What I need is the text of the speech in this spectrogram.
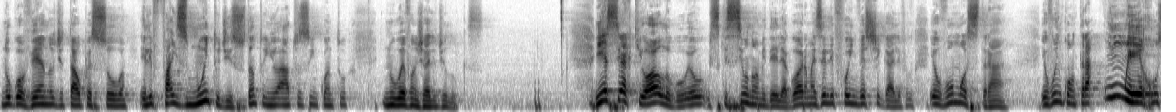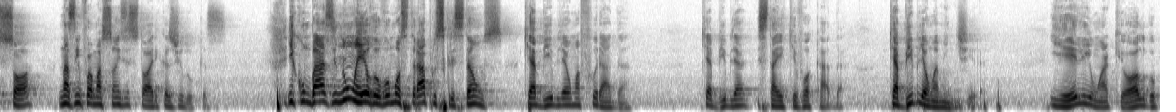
no governo de tal pessoa, ele faz muito disso, tanto em Atos quanto no Evangelho de Lucas. E esse arqueólogo, eu esqueci o nome dele agora, mas ele foi investigar. Ele falou: Eu vou mostrar, eu vou encontrar um erro só nas informações históricas de Lucas. E com base num erro, eu vou mostrar para os cristãos que a Bíblia é uma furada, que a Bíblia está equivocada, que a Bíblia é uma mentira. E ele, um arqueólogo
